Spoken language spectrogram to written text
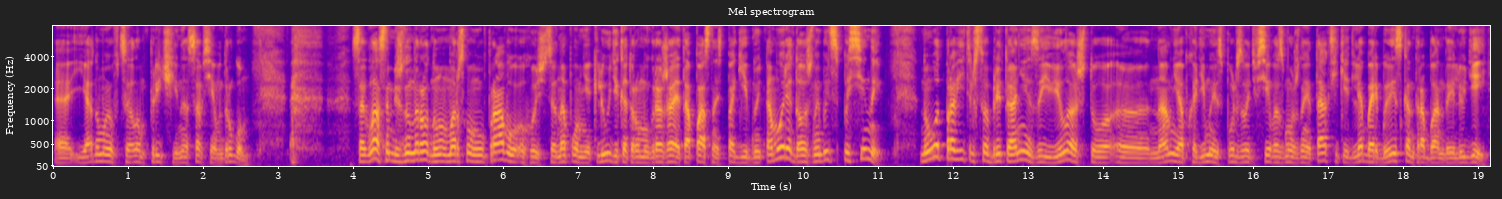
Э, я думаю, в целом причина совсем в другом. Согласно международному морскому праву, хочется напомнить, люди, которым угрожает опасность погибнуть на море, должны быть спасены. Но вот правительство Британии заявило, что э, нам необходимо использовать все возможные тактики для борьбы с контрабандой людей,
